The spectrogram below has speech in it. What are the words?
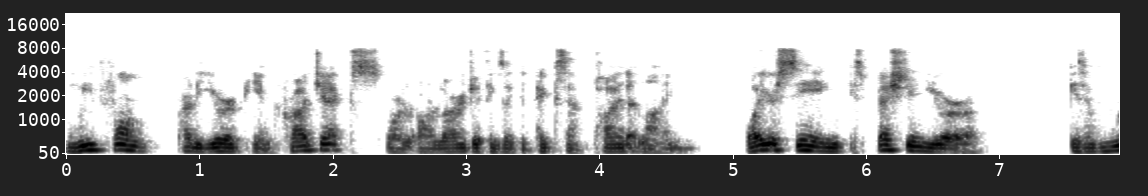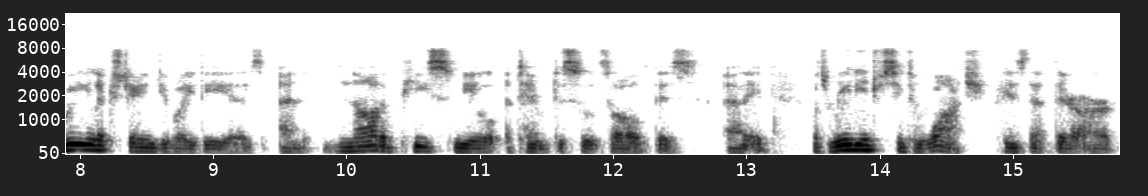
We form part of European projects or, or larger things like the PIXAPP pilot line. What you're seeing, especially in Europe, is a real exchange of ideas and not a piecemeal attempt to solve this. And it, what's really interesting to watch is that there are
